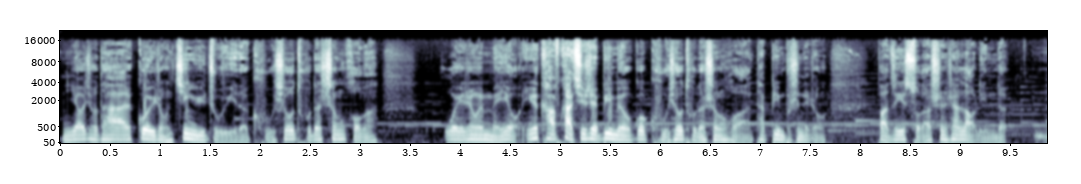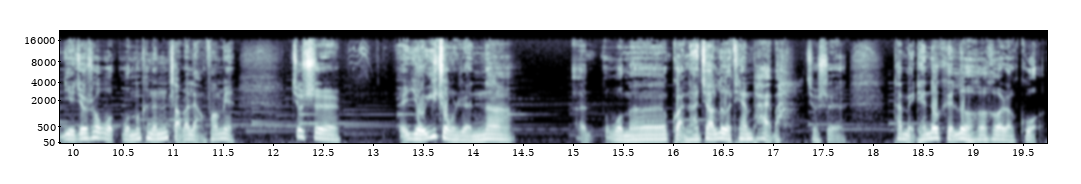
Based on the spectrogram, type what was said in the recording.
你要求他过一种禁欲主义的苦修图的生活吗？我也认为没有，因为卡夫卡其实也并没有过苦修图的生活啊，他并不是那种把自己锁到深山老林的。也就是说，我我们可能能找到两方面，就是有一种人呢，呃，我们管他叫乐天派吧，就是他每天都可以乐呵呵的过。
